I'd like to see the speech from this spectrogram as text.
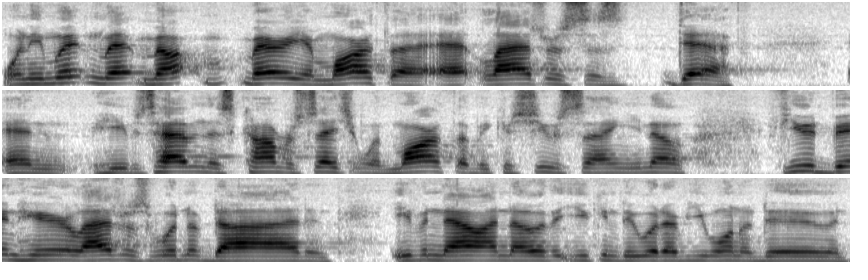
When he went and met Mary and Martha at Lazarus' death, and he was having this conversation with Martha because she was saying, You know, if you had been here, Lazarus wouldn't have died. And even now I know that you can do whatever you want to do. And,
